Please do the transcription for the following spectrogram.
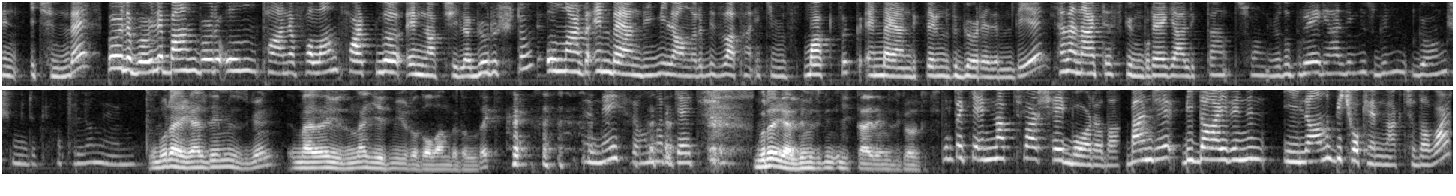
ekipin içinde. Böyle böyle ben böyle 10 tane falan farklı emlakçıyla görüştüm. Onlar da en beğendiğim ilanları biz zaten ikimiz baktık. En beğendiklerimizi görelim diye. Hemen ertesi gün buraya geldikten sonra ya da buraya geldiğimiz gün görmüş müydük hatırlamıyorum. Buraya geldiğimiz gün Merve yüzünden 20 euro dolandırıldık. Neyse onları geç. Buraya geldiğimiz gün ilk dairemizi gördük. Buradaki emlakçılar şey bu arada. Bence bir dairenin ilanı birçok emlakçıda var.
